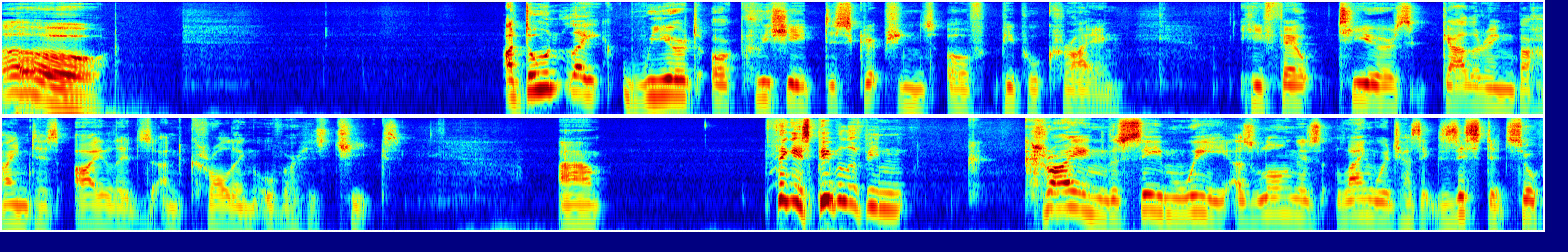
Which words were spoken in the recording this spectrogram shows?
Oh. I don't like weird or cliched descriptions of people crying. He felt tears gathering behind his eyelids and crawling over his cheeks. Um, thing is, people have been crying the same way as long as language has existed. So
